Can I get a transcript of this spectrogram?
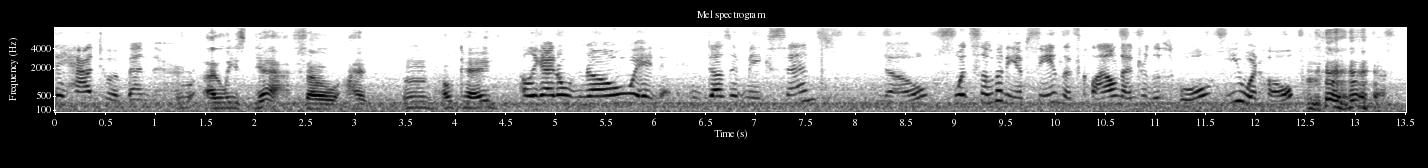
They had to have been there. At least, yeah. So, I. Mm, okay. Like I don't know. It does it make sense? No. Would somebody have seen this clown enter the school? You would hope.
